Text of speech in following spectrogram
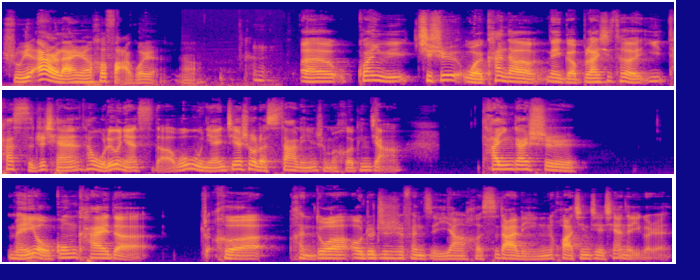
属于爱尔兰人和法国人啊。呃，关于其实我看到那个布莱希特一他死之前，他五六年死的，五五年接受了斯大林什么和平奖，他应该是没有公开的和很多欧洲知识分子一样和斯大林划清界限的一个人，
